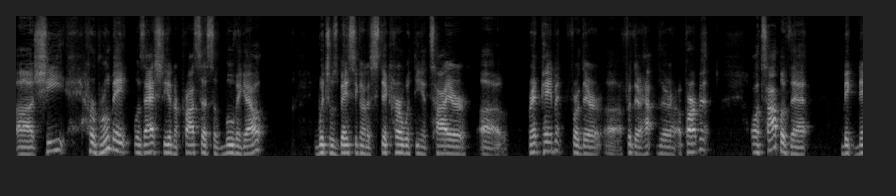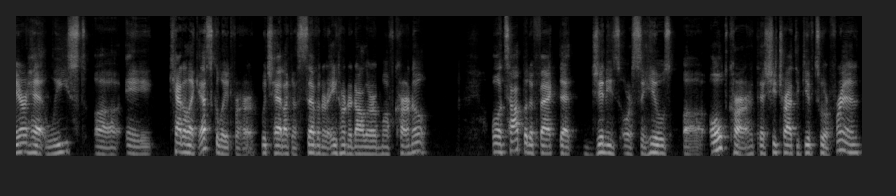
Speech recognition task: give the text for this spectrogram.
Uh, she, her roommate was actually in the process of moving out, which was basically going to stick her with the entire uh, rent payment for their uh, for their their apartment. On top of that, McNair had leased uh, a Cadillac Escalade for her, which had like a seven or eight hundred dollar a month car note. On top of the fact that Jenny's or Sahil's uh, old car that she tried to give to a friend,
